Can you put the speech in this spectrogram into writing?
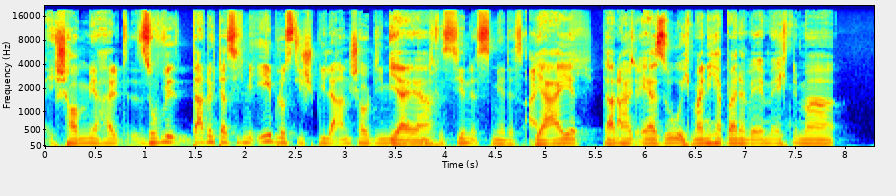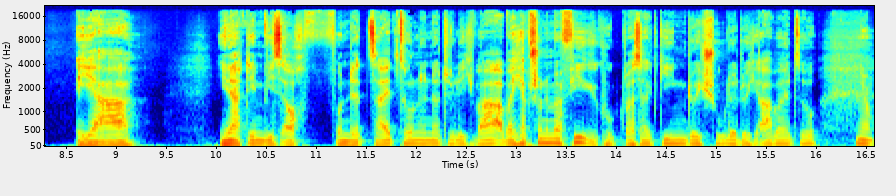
ich schaue mir halt, so wie, dadurch, dass ich mir eh bloß die Spiele anschaue, die mich Ja, halt ja. interessieren, ist mir das eigentlich. Ja, jetzt dann halt eher so. Ich meine, ich habe bei einer WM echt immer, ja, je nachdem, wie es auch von der Zeitzone natürlich war, aber ich habe schon immer viel geguckt, was halt ging, durch Schule, durch Arbeit so. Ja.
